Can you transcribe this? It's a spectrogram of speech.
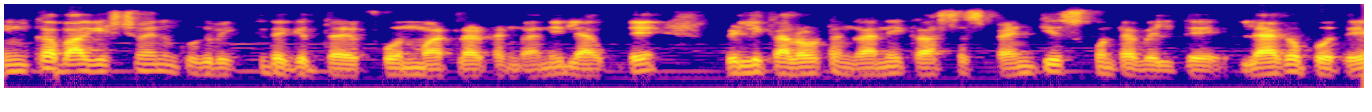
ఇంకా బాగా ఇష్టమైన ఇంకొక వ్యక్తి దగ్గర ఫోన్ మాట్లాడటం కానీ లేకపోతే వెళ్ళి కలవటం కానీ కాస్త స్పెండ్ చేసుకుంటా వెళ్తే లేకపోతే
